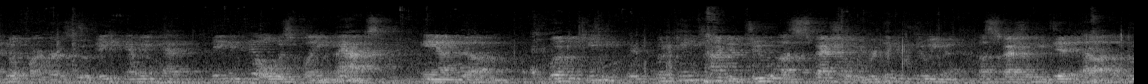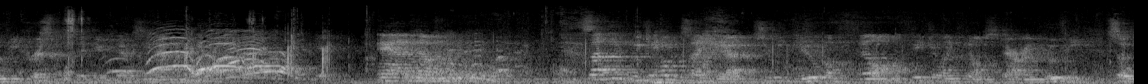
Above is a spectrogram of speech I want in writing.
Had Bill Farmer as Goofy, and we had Dana Hill was playing Max. And um, when we came when it came time to do a special, we were thinking of doing a, a special. We did uh, a Goofy Christmas, if you've ever seen that. And um, suddenly we came up with this idea, should we do a film, a feature-length film starring Goofy? So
